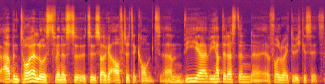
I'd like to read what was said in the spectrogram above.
Abenteuerlust, wenn es zu, zu solchen Auftritten kommt. Ähm, wie, äh, wie habt ihr das denn äh, erfolgreich durchgesetzt?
